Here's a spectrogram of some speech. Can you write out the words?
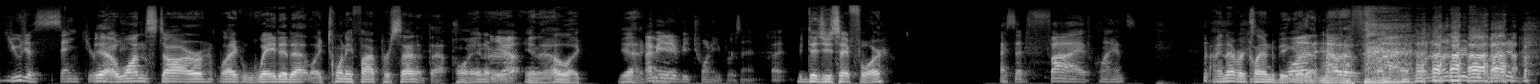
you just sank your Yeah, rating. one star, like weighted at like 25% at that point. Or, Yep. you know, like, yeah. I mean, it'd be 20%, but did you say four? I said five clients. I never claimed to be good one at out math. of five. 100 divided by.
